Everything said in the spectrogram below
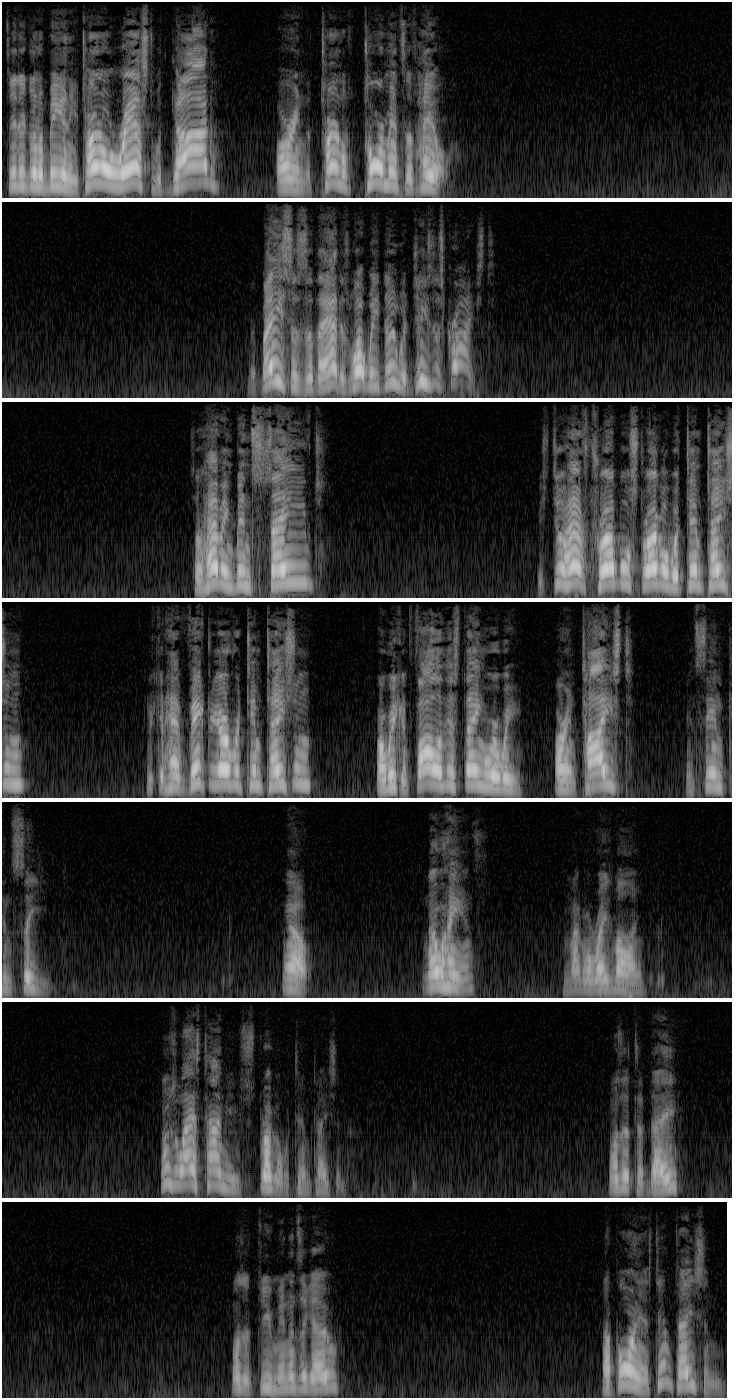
It's either going to be an eternal rest with God or in eternal torments of hell. The basis of that is what we do with Jesus Christ. So, having been saved, we still have trouble, struggle with temptation. We can have victory over temptation, or we can follow this thing where we are enticed and sin conceived. Now, no hands. I'm not going to raise mine. When was the last time you struggled with temptation? Was it today? Was it a few minutes ago? My point is, temptation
